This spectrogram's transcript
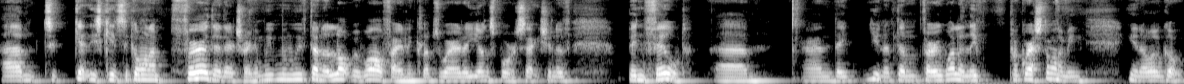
um, to get these kids to go on and further their training. We, we've done a lot with wildfowling clubs where the young sports section have been filled. Um, and they, you know, done very well and they've progressed on. I mean, you know, I've got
